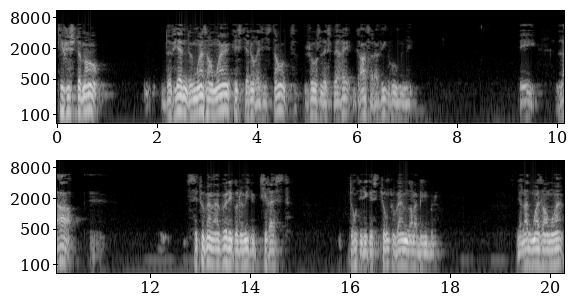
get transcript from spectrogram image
Qui justement deviennent de moins en moins christiano-résistantes, j'ose l'espérer, grâce à la vie que vous menez. Et là, euh, c'est tout de même un peu l'économie du petit reste dont il est question tout de même dans la Bible. Il y en a de moins en moins.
